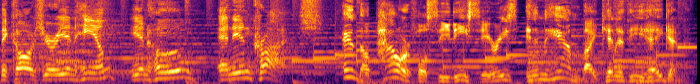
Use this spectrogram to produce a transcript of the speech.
because you're in Him, in whom, and in Christ. And the powerful CD series In Him by Kenneth E. Hagin.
